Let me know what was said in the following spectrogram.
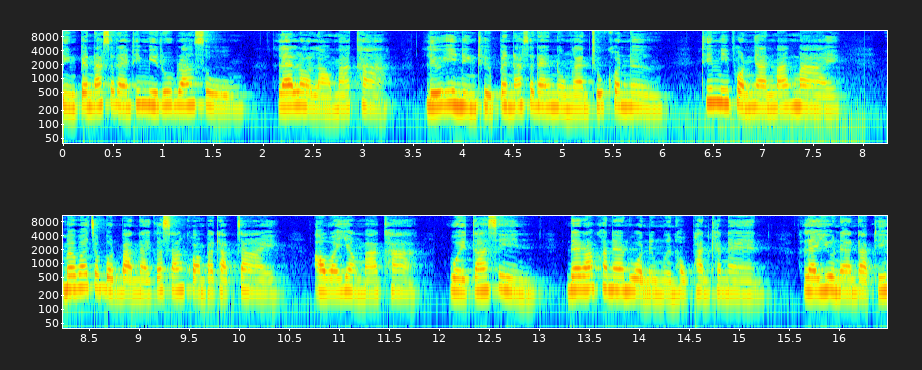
นิงเป็นนักแสดงที่มีรูปร่างสูง และหล่อเหลามากค่ะลิวอีนิงถือเป็นนักแสดงหนุ่มงานชุกคนหนึ่ง ที่มีผลงานมากมาย ไม่ว่าจะบทบาทไหนก็สร้างความประทับใจ เอาไว้อย่างมากค่ะเวยต้าซิน ได้รับคะแนนโหวต16,000 คะแนน และอยู่ในอันดับที่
